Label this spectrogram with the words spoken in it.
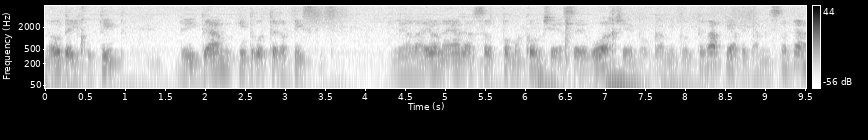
מאוד איכותית, והיא גם הידרותרפיסטית. והרעיון היה לעשות פה מקום שיעשה אירוח, שיהיה בו גם הידרותרפיה וגם מסעדה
